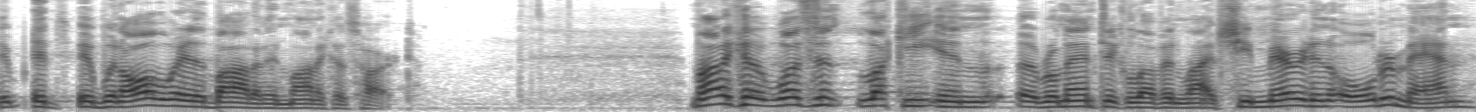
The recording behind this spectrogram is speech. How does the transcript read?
It, it, it went all the way to the bottom in Monica's heart. Monica wasn't lucky in romantic love in life. She married an older man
